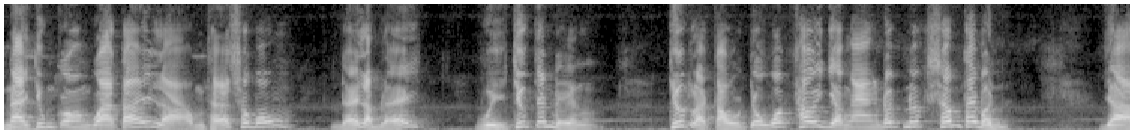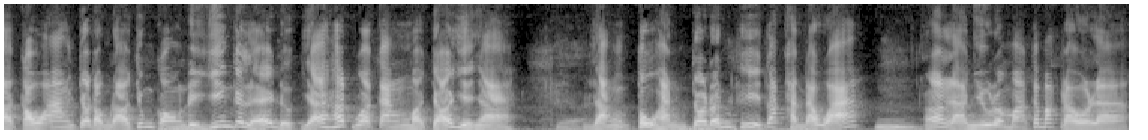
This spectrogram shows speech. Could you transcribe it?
Nay chúng con qua tới là ông thẻ số 4 để làm lễ quỳ trước chánh điện trước là cầu cho quốc thới dân an đất nước sớm thái bình. Và cầu an cho đồng đạo chúng con đi viếng cái lễ được giải hết quả căn mà trở về nhà. Đặng tu hành cho đến khi đắc thành đạo quả. Ừ. đó là nhiều đó mà cái bắt đầu là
